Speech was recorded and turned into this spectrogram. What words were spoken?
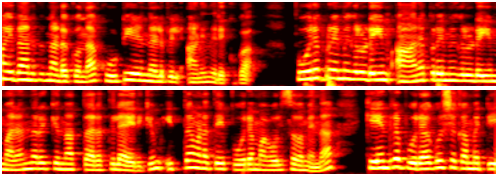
മൈതാനത്ത് നടക്കുന്ന കൂട്ടിയെഴുന്നള്ളിപ്പിൽ അണിനിരക്കുക. പൂരപ്രേമികളുടെയും ആനപ്രേമികളുടെയും മനം നിറയ്ക്കുന്ന തരത്തിലായിരിക്കും ഇത്തവണത്തെ പൂര മഹോത്സവമെന്ന് കേന്ദ്ര പുരാഘോഷ committee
